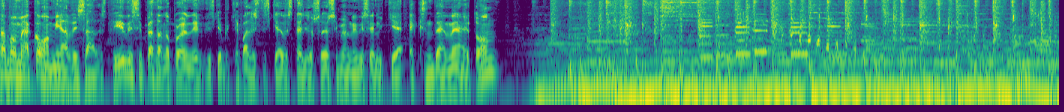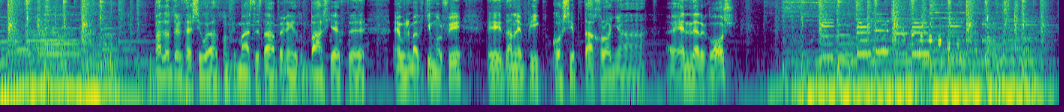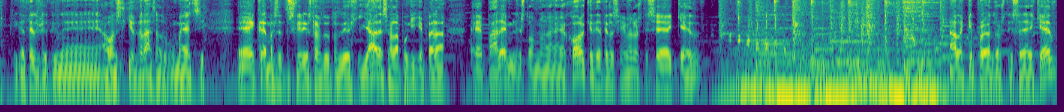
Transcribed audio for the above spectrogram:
Θα πούμε ακόμα μια δυσάρεστη είδηση. Πέθανε ο πρώην διαιτητής και επικεφαλής της ΚΕΔΕΣ Τέλειος Σημειονίδης σε ηλικία 69 ετών. Παλαιότερη θέση σίγουρα θα τον θυμάστε στα παιχνίδια του μπάσκετ ε, εμβληματική μορφή. Ε, Ήταν επί 27 χρόνια ε, ενεργός και κατέληψε την ε, αγωνιστική δράση, να το πούμε έτσι. Ε, κρέμασε τις φυρίες το 2000, αλλά από εκεί και πέρα ε, παρέμεινε στον ε, χώρο και διατέλεσε και μέλο της ε, ΚΕΔ. Αλλά και πρόεδρος της ε, ΚΕΔ.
